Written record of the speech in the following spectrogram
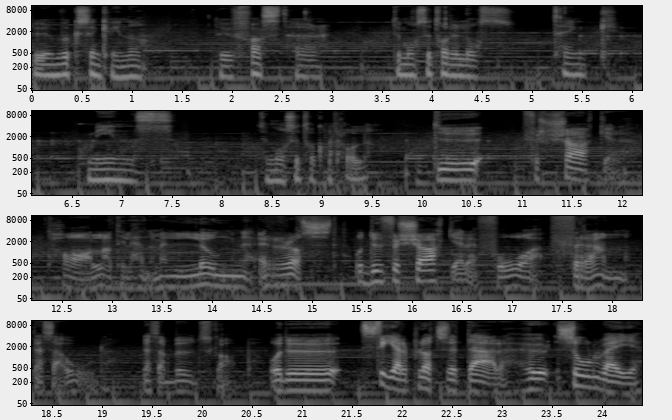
Du är en vuxen kvinna. Du är fast här. Du måste ta dig loss. Tänk. Minns. Du måste ta kontrollen. Du försöker tala till henne med en lugn röst och du försöker få fram dessa ord, dessa budskap. och du ser plötsligt där hur Solveig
